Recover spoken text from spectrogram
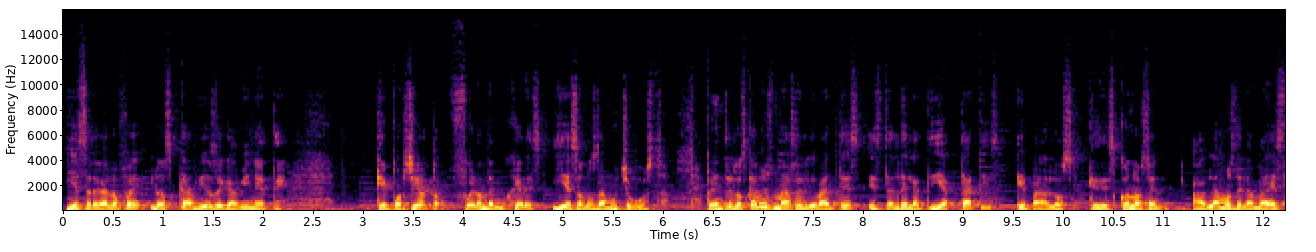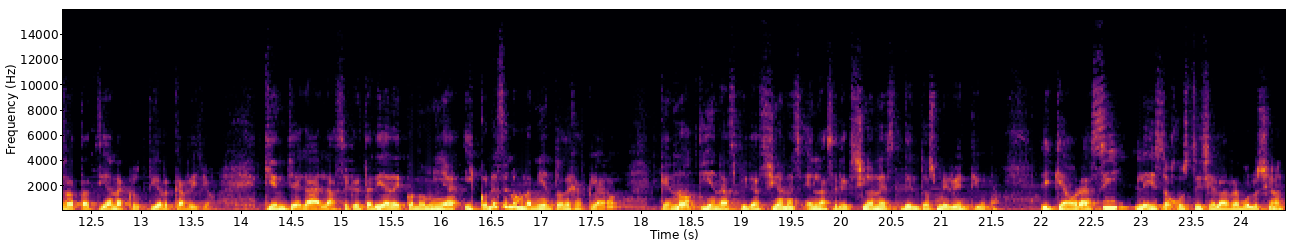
Y ese regalo fue los cambios de gabinete que por cierto fueron de mujeres y eso nos da mucho gusto. Pero entre los cambios más relevantes está el de la tía Tatis, que para los que desconocen, hablamos de la maestra Tatiana Crutier Carrillo, quien llega a la Secretaría de Economía y con este nombramiento deja claro que no tiene aspiraciones en las elecciones del 2021 y que ahora sí le hizo justicia a la revolución,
